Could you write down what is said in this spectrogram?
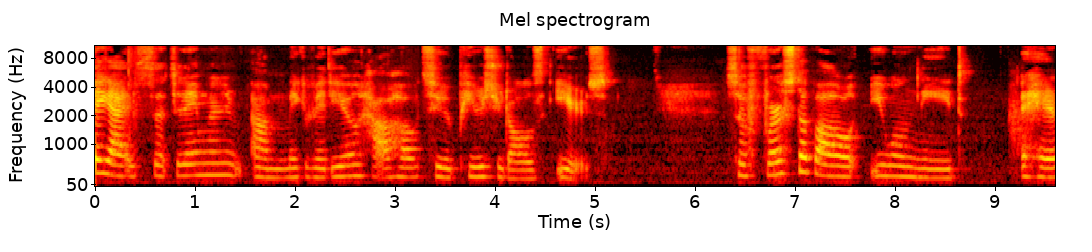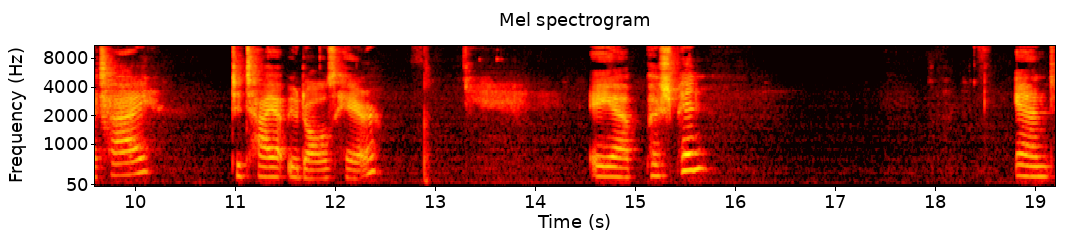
Hey guys, so today I'm going to um, make a video how, how to pierce your doll's ears. So first of all, you will need a hair tie to tie up your doll's hair, a uh, push pin, and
